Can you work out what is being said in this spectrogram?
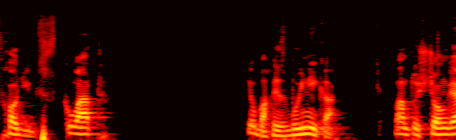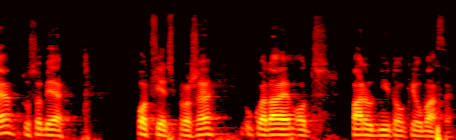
wchodzi w skład kiełbachy z bójnika. Mam tu ściągę, tu sobie potwierdź proszę. Układałem od paru dni tą kiełbasę.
